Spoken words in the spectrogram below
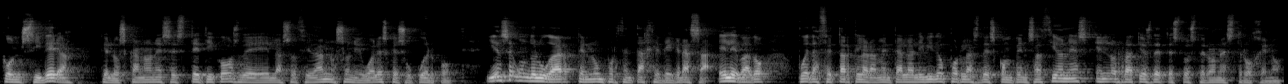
considera que los cánones estéticos de la sociedad no son iguales que su cuerpo. Y en segundo lugar, tener un porcentaje de grasa elevado puede afectar claramente a la libido por las descompensaciones en los ratios de testosterona-estrógeno.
